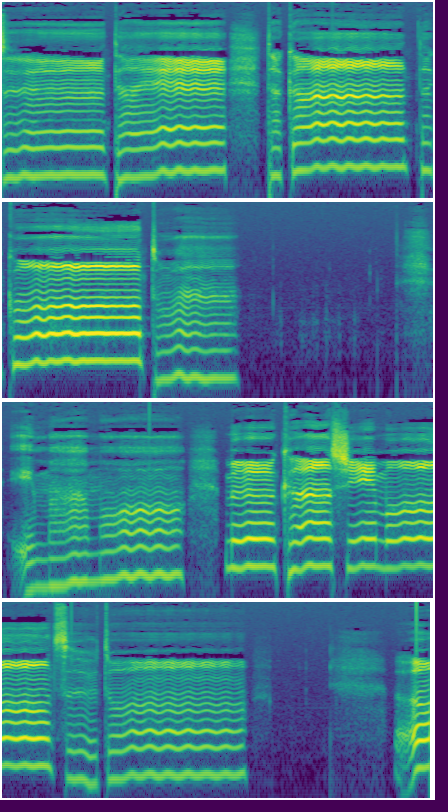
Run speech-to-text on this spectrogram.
伝えたかったことは。今も昔もずっと。同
